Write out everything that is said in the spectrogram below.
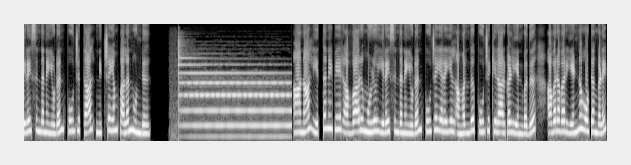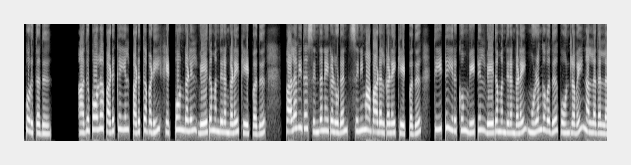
இறை சிந்தனையுடன் பூஜித்தால் நிச்சயம் பலன் உண்டு. ஆனால் எத்தனை பேர் அவ்வாறு முழு இறை சிந்தனையுடன் பூஜையறையில் அமர்ந்து பூஜிக்கிறார்கள் என்பது அவரவர் எண்ண ஓட்டங்களை பொறுத்தது. அதுபோல படுக்கையில் படுத்தபடி ஹெட்போன்களில் வேதமந்திரங்களை கேட்பது பலவித சிந்தனைகளுடன் சினிமா பாடல்களை கேட்பது தீட்டு இருக்கும் வீட்டில் வேத மந்திரங்களை முழங்குவது போன்றவை நல்லதல்ல.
